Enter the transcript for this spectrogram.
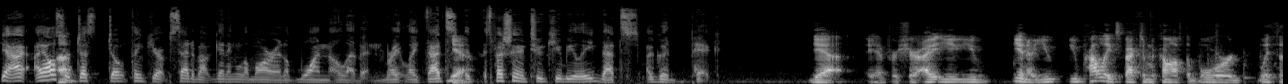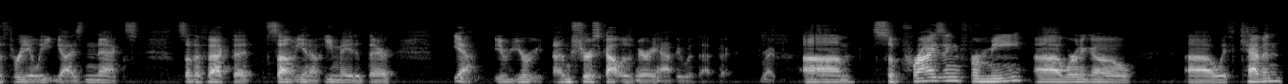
yeah, I, I also Uh, just don't think you're upset about getting Lamar at a 111, right? Like that's Yeah. especially in a two QB league, that's a good pick. Yeah, yeah, for sure. I you you you know you you probably expect him to come off the board with the three elite guys next. So the fact that some you know he made it there, yeah, you're, you're I'm sure Scott was very happy with that pick. Right. Um, surprising for me, uh, we're gonna go uh, with Kevin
